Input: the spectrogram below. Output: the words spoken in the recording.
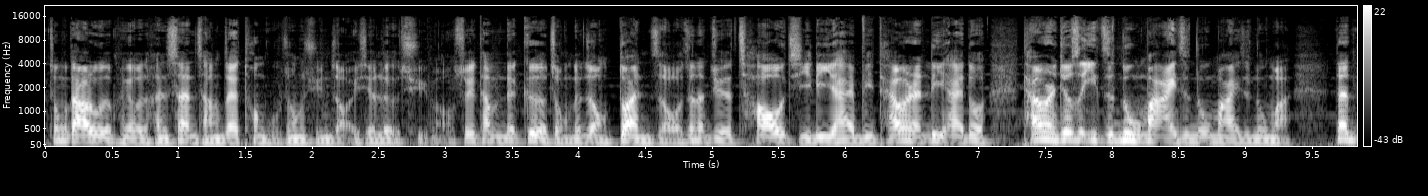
中国大陆的朋友很擅长在痛苦中寻找一些乐趣嘛，所以他们的各种的这种段子，我真的觉得超级厉害，比台湾人厉害多。台湾人就是一直怒骂，一直怒骂，一直怒骂。但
